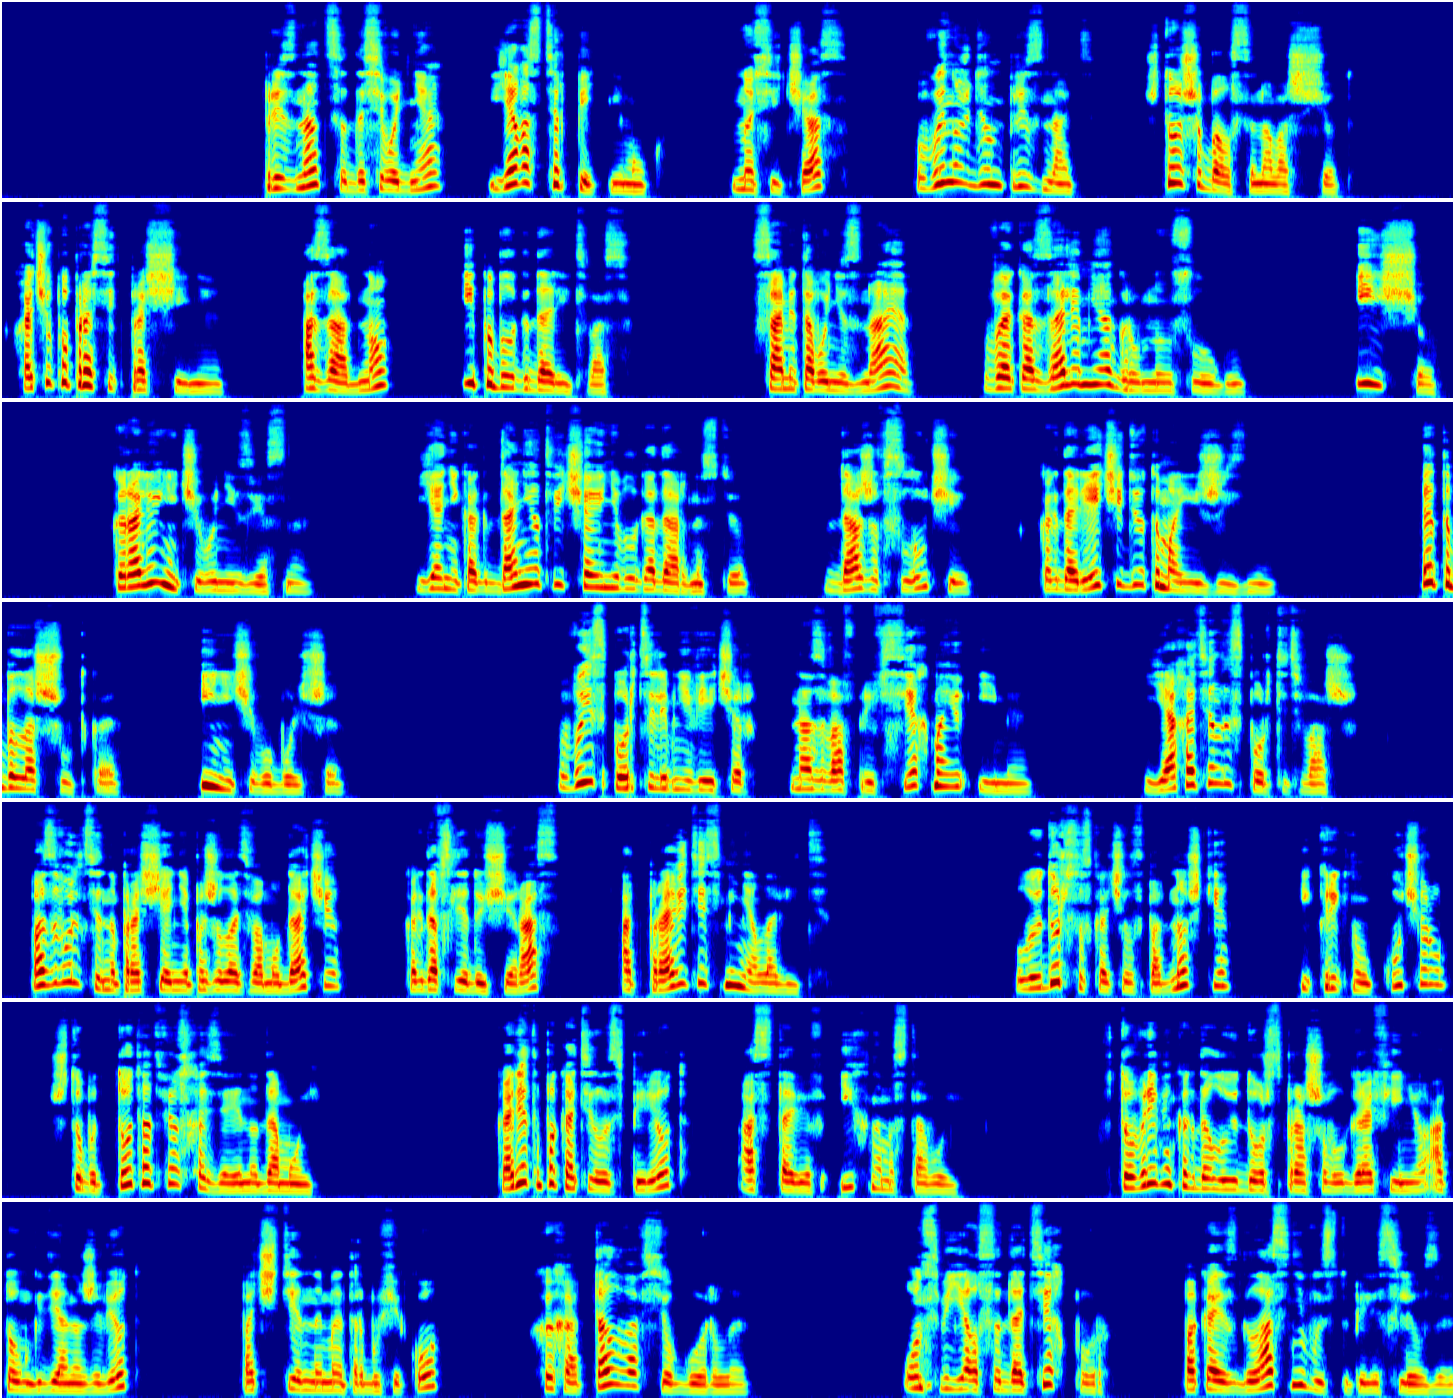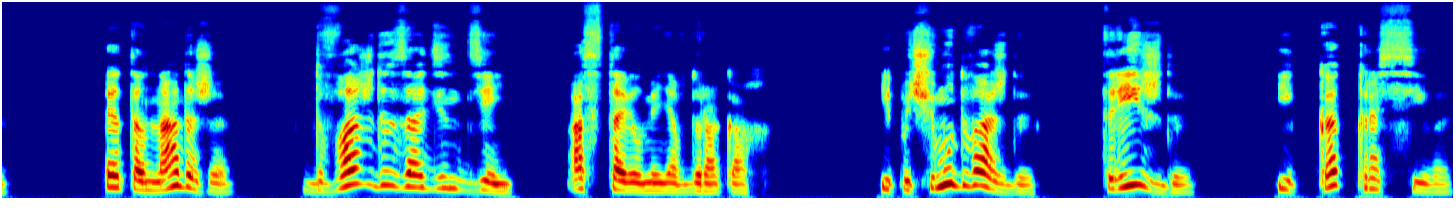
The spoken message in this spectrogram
Признаться, до сего дня я вас терпеть не мог, но сейчас вынужден признать, что ошибался на ваш счет. Хочу попросить прощения, а заодно и поблагодарить вас. Сами того не зная, вы оказали мне огромную услугу. И еще. Королю ничего не известно. Я никогда не отвечаю неблагодарностью, даже в случае, когда речь идет о моей жизни. Это была шутка и ничего больше. Вы испортили мне вечер, назвав при всех мое имя. Я хотел испортить ваш. Позвольте на прощание пожелать вам удачи, когда в следующий раз отправитесь меня ловить. Луидор соскочил с подножки и крикнул кучеру, чтобы тот отвез хозяина домой. Карета покатилась вперед, оставив их на мостовой. В то время, когда Луидор спрашивал графиню о том, где она живет, почтенный мэтр Буфико хохотал во все горло. Он смеялся до тех пор, пока из глаз не выступили слезы. Это надо же! Дважды за один день оставил меня в дураках. И почему дважды? Трижды? И как красиво!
